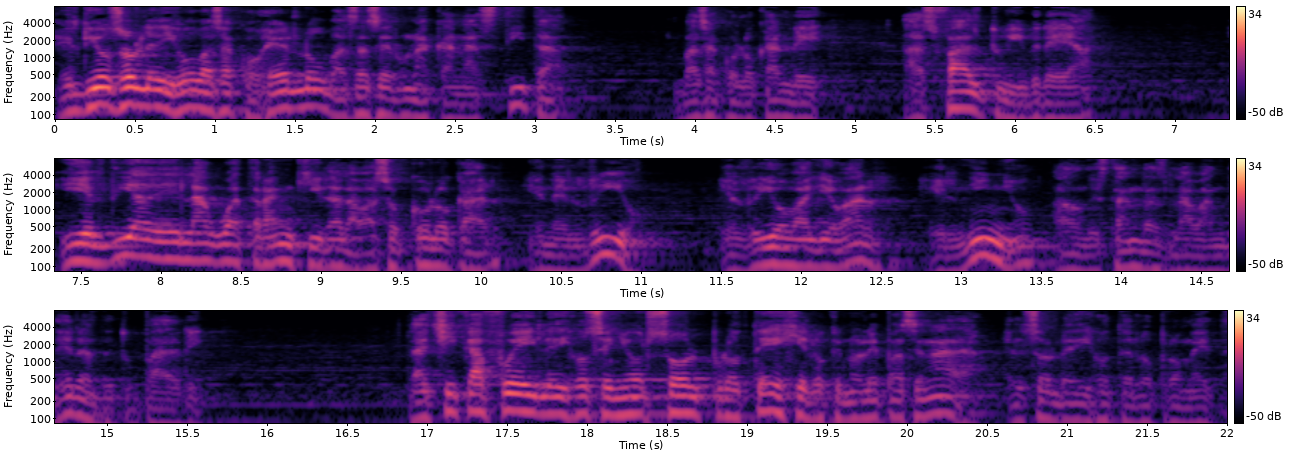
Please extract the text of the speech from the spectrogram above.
el dios Sol le dijo, vas a cogerlo, vas a hacer una canastita, vas a colocarle asfalto y brea, y el día del agua tranquila la vas a colocar en el río el río va a llevar el niño a donde están las lavanderas de tu padre. La chica fue y le dijo, Señor Sol, protege lo que no le pase nada. El Sol le dijo, te lo prometo.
